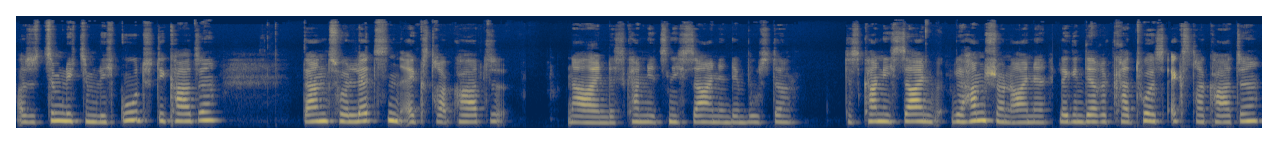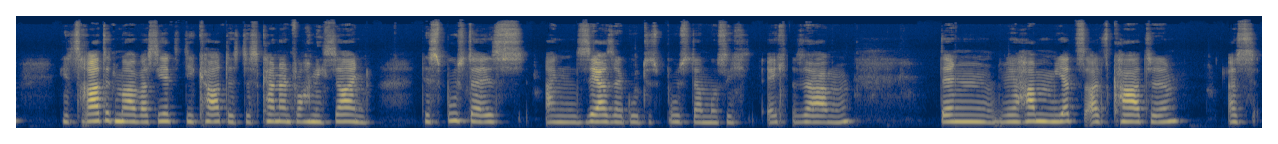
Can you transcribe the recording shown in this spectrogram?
Also ist ziemlich, ziemlich gut, die Karte. Dann zur letzten Extrakarte. Nein, das kann jetzt nicht sein in dem Booster. Das kann nicht sein. Wir haben schon eine legendäre Kreatur als Extrakarte. Jetzt ratet mal, was jetzt die Karte ist. Das kann einfach nicht sein. Das Booster ist ein sehr, sehr gutes Booster, muss ich echt sagen. Denn wir haben jetzt als Karte, als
